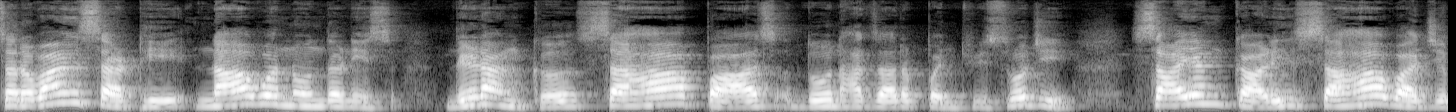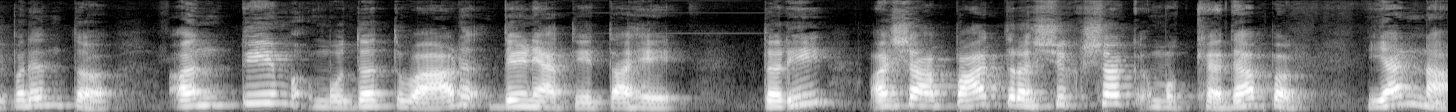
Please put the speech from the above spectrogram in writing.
सर्वांसाठी नाव नोंदणीस दिनांक सहा पाच दोन हजार पंचवीस रोजी सायंकाळी सहा वाजेपर्यंत अंतिम मुदतवाढ देण्यात येत आहे. तरी अशा पात्र शिक्षक मुख्याध्यापक यांना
